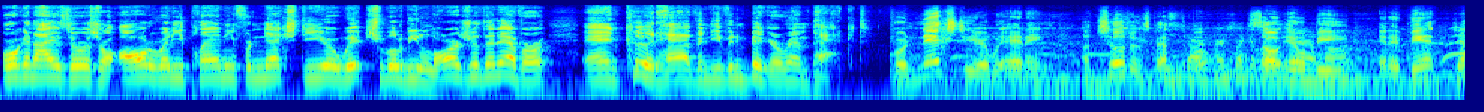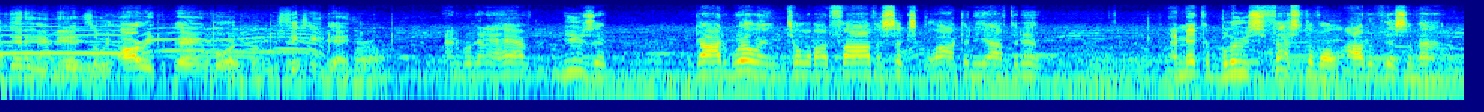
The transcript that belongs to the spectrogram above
Organizers are already planning for next year, which will be larger than ever and could have an even bigger impact. For next year, we're adding a children's festival, so it will be an event within an event. So we're already preparing for the 16th annual. And we're going to have music, God willing, till about five or six o'clock in the afternoon, and make a blues festival out of this event.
